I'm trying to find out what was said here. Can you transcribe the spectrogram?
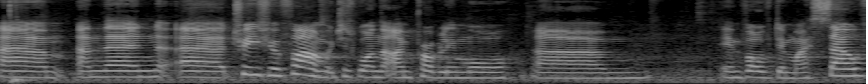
Um, and then uh, Trees Your Farm, which is one that I'm probably more um, involved in myself.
